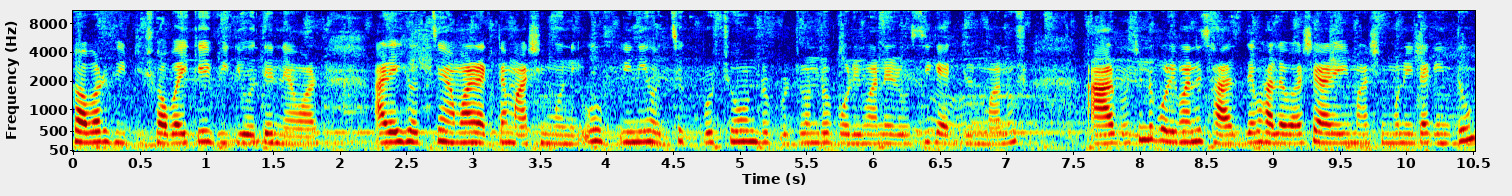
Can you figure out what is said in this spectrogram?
সবার ভিডিও সবাইকেই ভিডিওতে নেওয়ার। আর এই হচ্ছে আমার একটা মাসিমণি। উফ, ইনি হচ্ছে প্রচণ্ড প্রচণ্ড পরিমাণে রসিক একজন মানুষ। আর প্রচণ্ড পরিমাণে সাজতে ভালোবাসে। আর এই মাসিমণিটা কিন্তু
